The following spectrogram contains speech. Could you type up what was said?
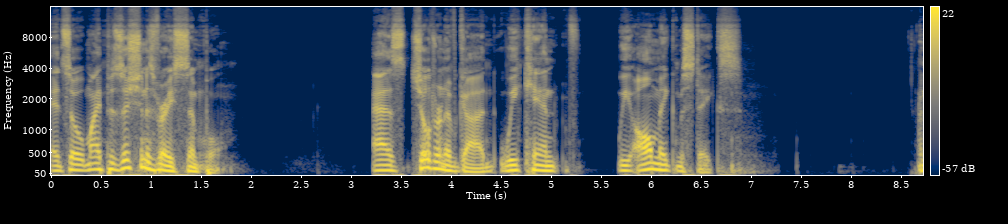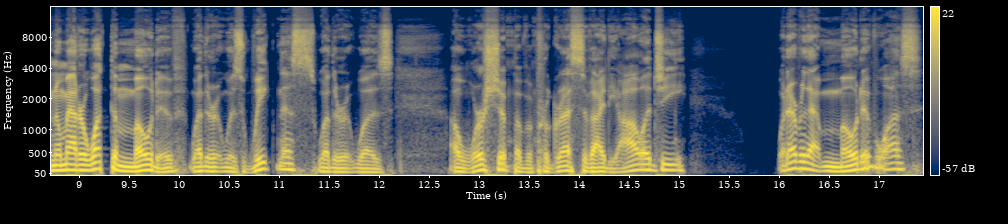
And so my position is very simple as children of God, we can we all make mistakes. And no matter what the motive, whether it was weakness, whether it was a worship of a progressive ideology, whatever that motive was,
